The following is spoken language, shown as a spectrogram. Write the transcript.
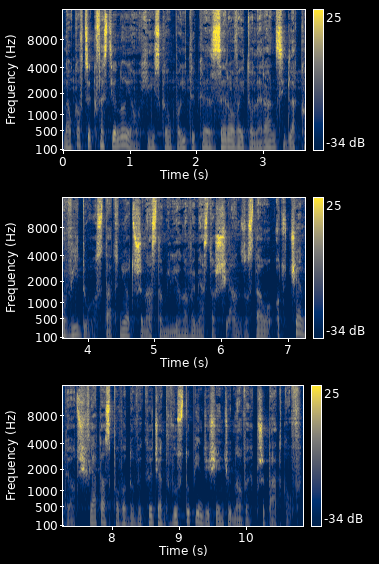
Naukowcy kwestionują chińską politykę zerowej tolerancji dla COVID-u. Ostatnio 13-milionowe miasto Xi'an zostało odcięte od świata z powodu wykrycia 250 nowych przypadków.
